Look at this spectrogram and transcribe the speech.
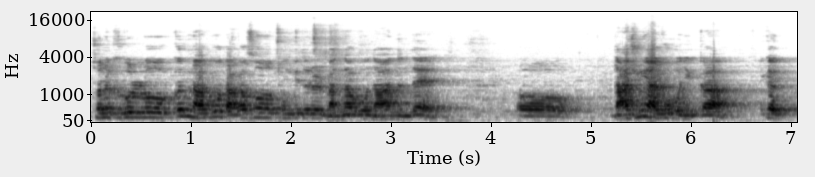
저는 그걸로 끝나고 나가서 동기들을 만나고 나왔는데 어 나중에 알고 보니까 그러니까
